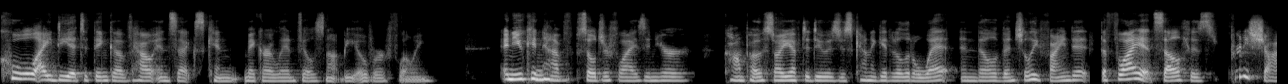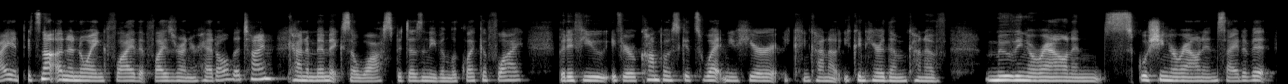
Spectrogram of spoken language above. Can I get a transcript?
cool idea to think of how insects can make our landfills not be overflowing. And you can have soldier flies in your compost, all you have to do is just kind of get it a little wet and they'll eventually find it. The fly itself is pretty shy and it's not an annoying fly that flies around your head all the time. kind of mimics a wasp. It doesn't even look like a fly. But if you if your compost gets wet and you hear you can kind of you can hear them kind of moving around and squishing around inside of it.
